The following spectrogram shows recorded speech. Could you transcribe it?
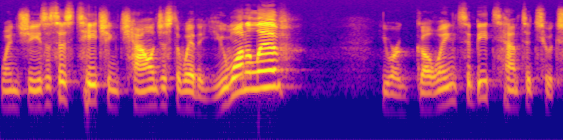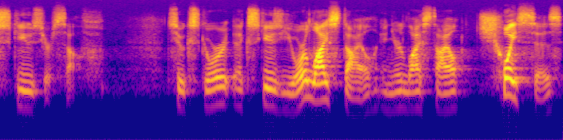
when Jesus' teaching challenges the way that you want to live, you are going to be tempted to excuse yourself, to excuse your lifestyle and your lifestyle choices,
